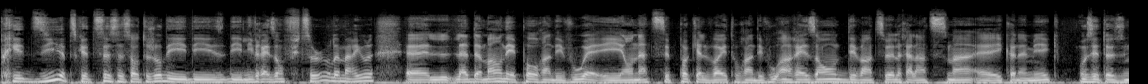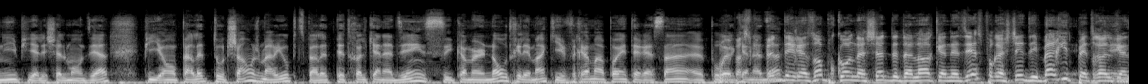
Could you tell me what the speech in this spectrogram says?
prédit, parce que tu sais, ce sont toujours des, des, des livraisons futures, là, Mario. là. Euh, la demande n'est pas au rendez-vous euh, et on n'anticipe pas qu'elle va être au rendez-vous en raison d'éventuels ralentissements euh, économiques aux États-Unis puis à l'échelle mondiale. Puis on parlait de taux de change, Mario, puis tu parlais de pétrole canadien. C'est comme un autre élément qui est vraiment pas intéressant euh, pour Ouais, le parce Canada. qu'une des raisons pourquoi on achète des dollars canadiens, c'est pour acheter des barils de pétrole Exact,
